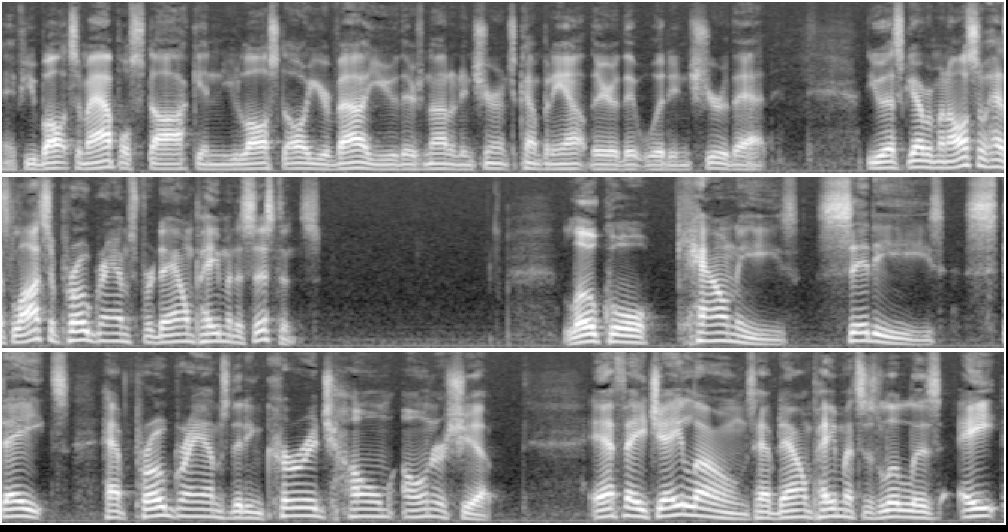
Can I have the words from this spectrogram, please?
If you bought some Apple stock and you lost all your value, there's not an insurance company out there that would insure that. The U.S. government also has lots of programs for down payment assistance. Local counties, cities, states have programs that encourage home ownership. FHA loans have down payments as little as 8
